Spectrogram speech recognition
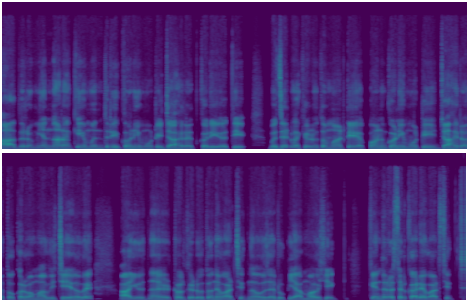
આ દરમિયાન નાણાકીય મંત્રી ઘણી મોટી જાહેરાત કરી હતી. બજેટમાં ખેડૂતો માટે પણ ઘણી મોટી જાહેરાતો કરવામાં આવી છે. હવે આ યોજના હેઠળ ખેડૂતોને વાર્ષિક નવ હજાર રૂપિયા મળશે કેન્દ્ર સરકારે વાર્ષિક છ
